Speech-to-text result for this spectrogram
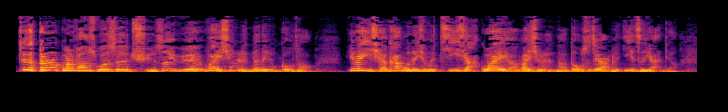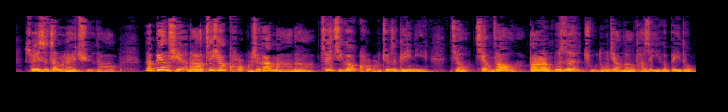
这个灯官方说是取自于外星人的那种构造。因为以前看过那些机甲怪呀、外星人呢，都是这样的一只眼睛，所以是这么来取的啊。那并且呢，这些孔是干嘛的？这几个孔就是给你叫降噪的，当然不是主动降噪，它是一个被动，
